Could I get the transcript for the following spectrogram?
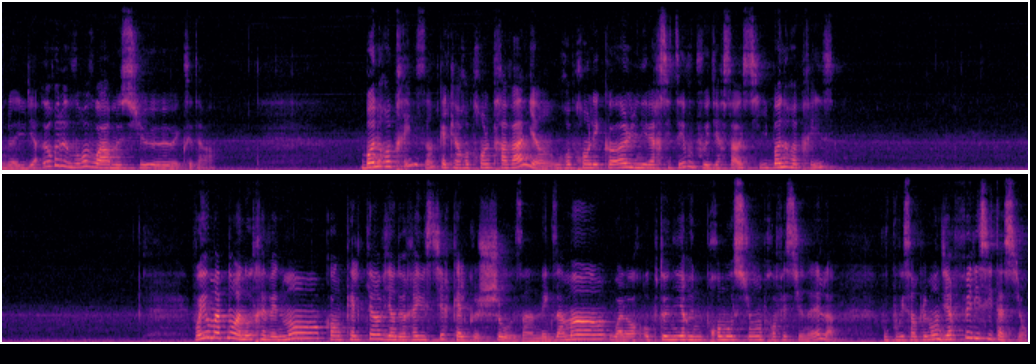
Vous allez lui dire heureux de vous revoir, monsieur, etc. Bonne reprise, hein. quelqu'un reprend le travail hein, ou reprend l'école, l'université, vous pouvez dire ça aussi. Bonne reprise. Voyons maintenant un autre événement quand quelqu'un vient de réussir quelque chose, un examen ou alors obtenir une promotion professionnelle. Vous pouvez simplement dire félicitations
